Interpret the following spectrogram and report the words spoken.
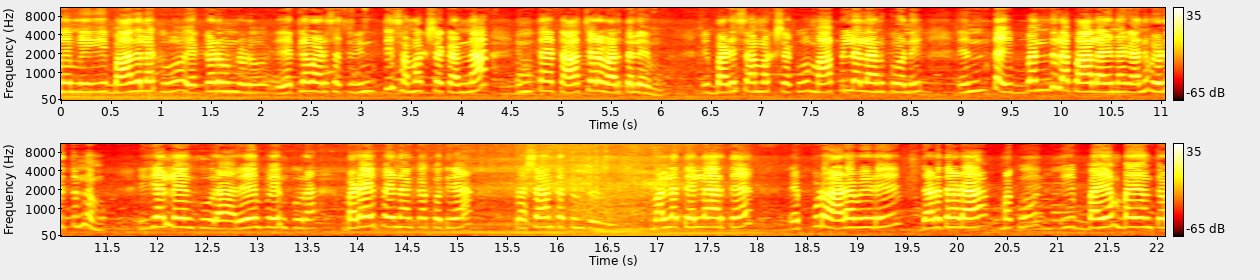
మేము ఈ బాధలకు ఎక్కడ ఉండు ఎట్లా పడిసచ్చు ఇంటి సమక్ష కన్నా ఇంత టార్చర్ పడతలేము. ఈ బడి సమక్షకు మా పిల్లలు అనుకొని ఎంత ఇబ్బందుల పాలైనా కానీ పెడుతున్నాము. ఇయ్యలేం కూర రేపేం కూర? బడి కొద్దిగా ప్రశాంతత ఉంటుంది. మళ్ళీ తెల్లారితే ఎప్పుడు అడవిడి దడదడ మాకు ఈ భయం భయంతో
